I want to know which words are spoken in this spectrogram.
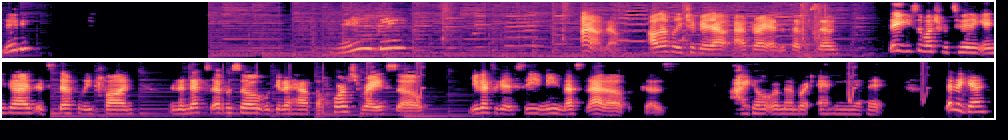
Maybe? Maybe? I don't know. I'll definitely check it out after I end this episode. Thank you so much for tuning in, guys. It's definitely fun. In the next episode, we're gonna have the horse race, so you guys are gonna see me mess that up because I don't remember any of it. Then again,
